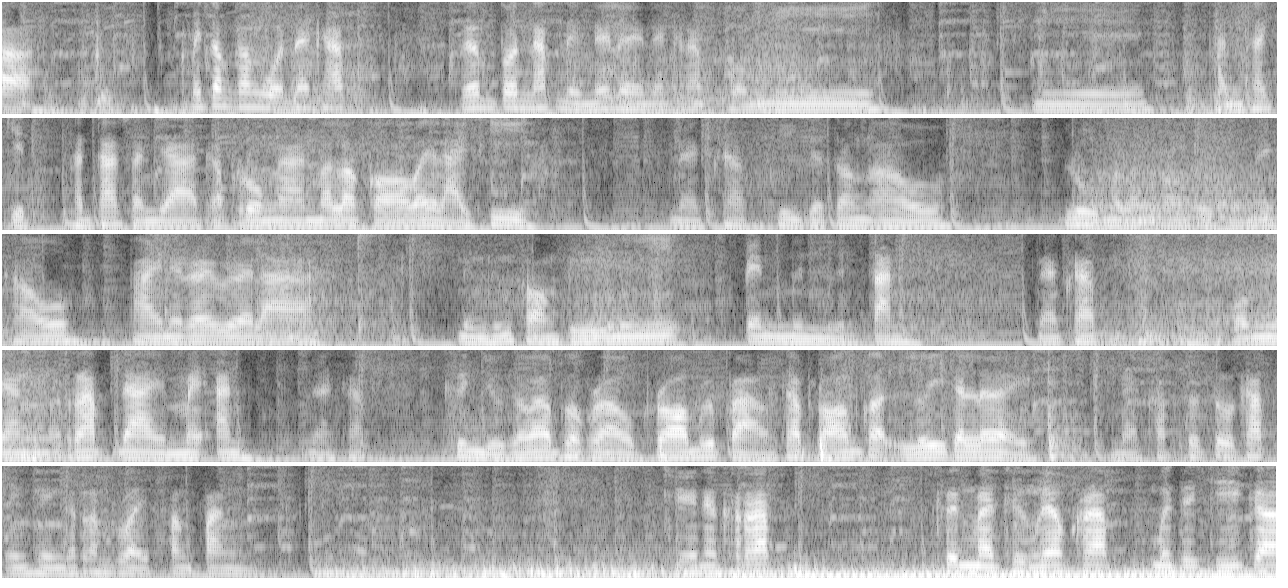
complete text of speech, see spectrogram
ไม่ต้องกังวลนะครับ เริ่มต้นนับหนึ่งได้เลยนะครับ ผมมีมีพันธกิจพันธสัญญากับโรงงานมะละกอไว้หลายที่นะครับ ที่จะต้องเอาลูกมะละกอไปส่งให้เขาภายในระยะเวลา 1-2 ปีนี้เป็นหมื่นๆตัน นะครับ ผมยังรับได้ไม่อันนะครับ ขึ้นอยู่กับว่าพวกเราพร้อมหรือเปล่า ถ้าพร้อมก็ลุยกันเลยนะครับสู้ๆครับเฮงๆร่ำรวยปังๆโอเคนะครับ ขึ้นมาถึงแล้วครับ เมื่อกี้ก็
